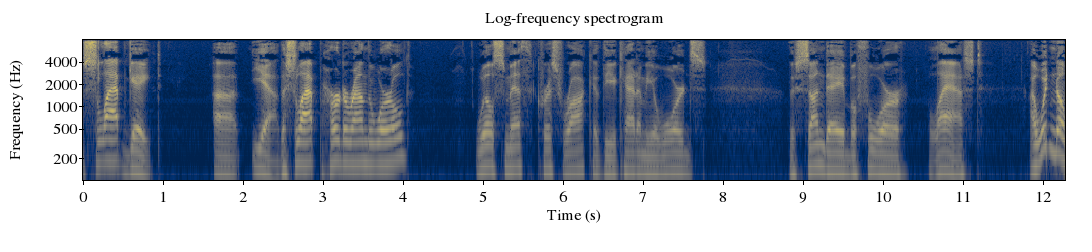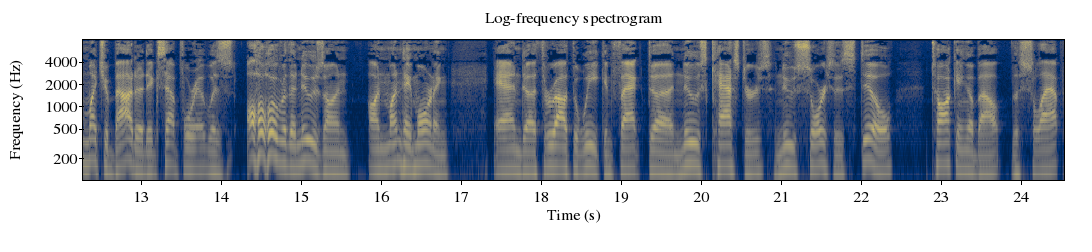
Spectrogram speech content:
Slapgate. Uh, yeah, the slap heard around the world. Will Smith, Chris Rock at the Academy Awards the Sunday before last. I wouldn't know much about it except for it was all over the news on, on Monday morning and uh, throughout the week. In fact, uh, newscasters, news sources still talking about the slap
